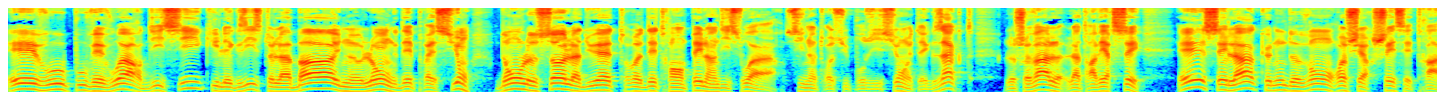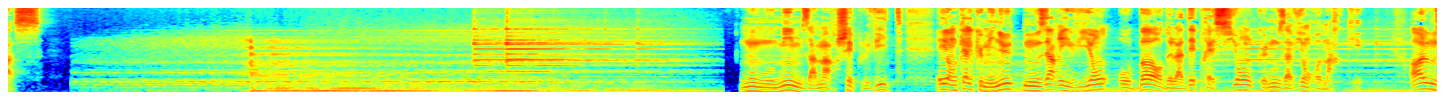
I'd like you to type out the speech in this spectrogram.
et vous pouvez voir d'ici qu'il existe là-bas une longue dépression dont le sol a dû être détrempé lundi soir. Si notre supposition est exacte, le cheval l'a traversé, et c'est là que nous devons rechercher ses traces. Nous nous mîmes à marcher plus vite, et en quelques minutes nous arrivions au bord de la dépression que nous avions remarquée. Holmes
